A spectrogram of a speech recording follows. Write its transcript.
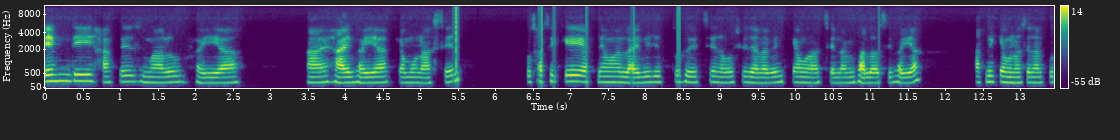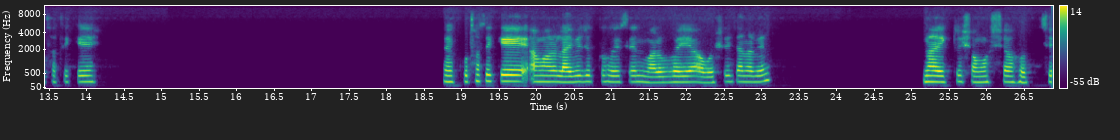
এমডি হাফেজ মারুফ ভাইয়া। হাই হাই ভাইয়া, কেমন আছেন? কোথা থেকে আপনি আমার লাইভে যুক্ত হয়েছেন অবশ্যই জানাবেন। কেমন আছেন? আমি ভালো আছি ভাইয়া। আপনি কেমন আছেন আর কোথা থেকে? হ্যাঁ, কোথা থেকে আমার লাইভে যুক্ত হয়েছেন মারুফ ভাইয়া অবশ্যই জানাবেন। না একটু সমস্যা হচ্ছে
